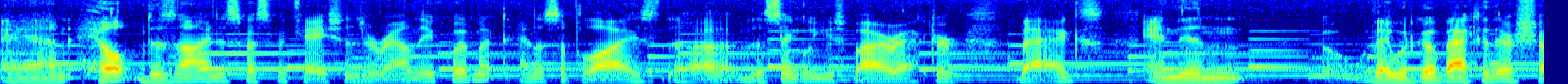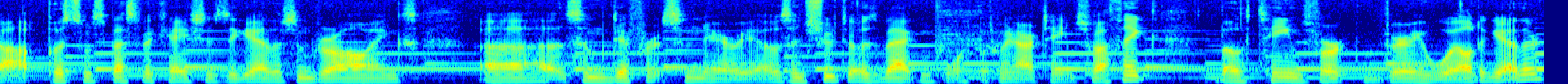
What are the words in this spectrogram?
and help design the specifications around the equipment and the supplies, uh, the single-use bioreactor bags. And then they would go back to their shop, put some specifications together, some drawings, uh, some different scenarios, and shoot those back and forth between our teams. So I think both teams worked very well together.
